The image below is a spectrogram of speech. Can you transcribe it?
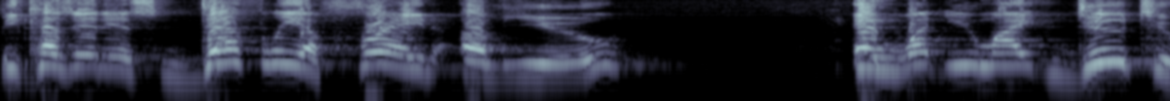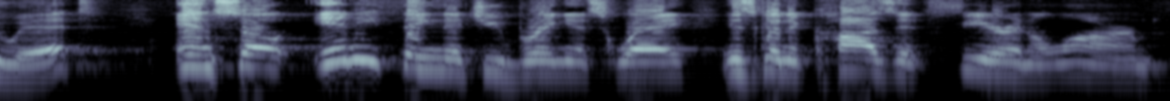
because it is deathly afraid of you and what you might do to it. And so anything that you bring its way is going to cause it fear and alarm,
